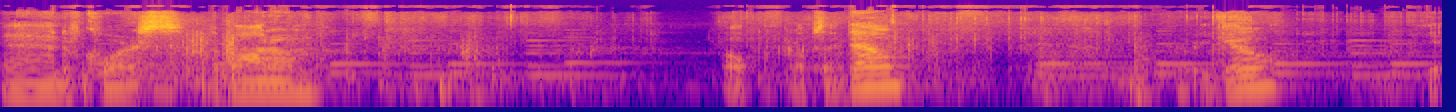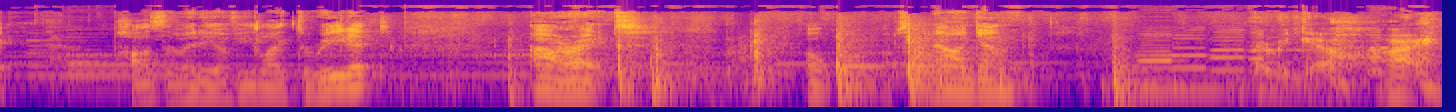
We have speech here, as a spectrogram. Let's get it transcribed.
and of course the bottom. Oh, upside down. There we go. Yeah. Pause the video if you'd like to read it. All right. Oh, upside down again. There we go. All right.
